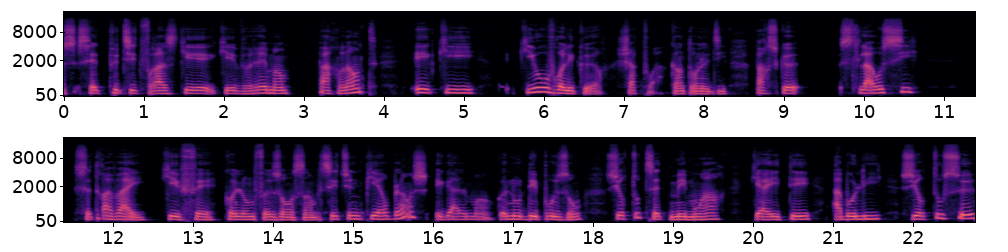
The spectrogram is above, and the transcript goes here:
cette petite phrase qui est, qui est vraiment parlante et qui, qui ouvre les cœurs chaque fois quand on le dit, parce que cela aussi, ce travail qui est fait, que nous faisons ensemble. C'est une pierre blanche également que nous déposons sur toute cette mémoire qui a été abolie, sur tous ceux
